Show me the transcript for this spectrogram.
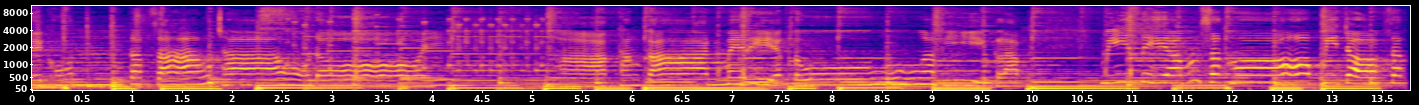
ด้วยคนกับสาวชาวดอย กตัวพี่กลับ มีเสียมสักขอบมีจอบสัก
